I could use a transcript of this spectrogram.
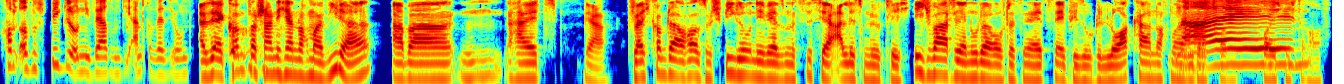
Kommt aus dem Spiegeluniversum, die andere Version. Also er kommt wahrscheinlich ja nochmal wieder, aber halt, ja, vielleicht kommt er auch aus dem Spiegeluniversum, es ist ja alles möglich. Ich warte ja nur darauf, dass in der letzten Episode Lorca nochmal wiederkommt. Freue ich mich Nein. drauf.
